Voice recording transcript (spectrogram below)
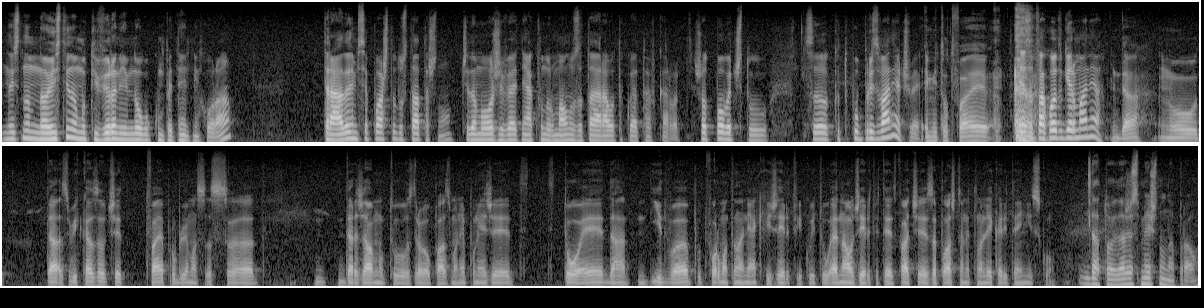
наистина, наистина мотивирани и много компетентни хора, трябва да им се плаща достатъчно, че да могат да живеят някакво нормално за тая работа, която е вкарват. Защото повечето са като по призвание човек. Еми то това е... Те затова ходят в Германия. Да, но да, аз бих казал, че това е проблема с а, държавното здравеопазване, понеже то е, да, идва под формата на някакви жертви, които една от жертвите е това, че заплащането на лекарите е ниско. Да, то е даже смешно направо.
